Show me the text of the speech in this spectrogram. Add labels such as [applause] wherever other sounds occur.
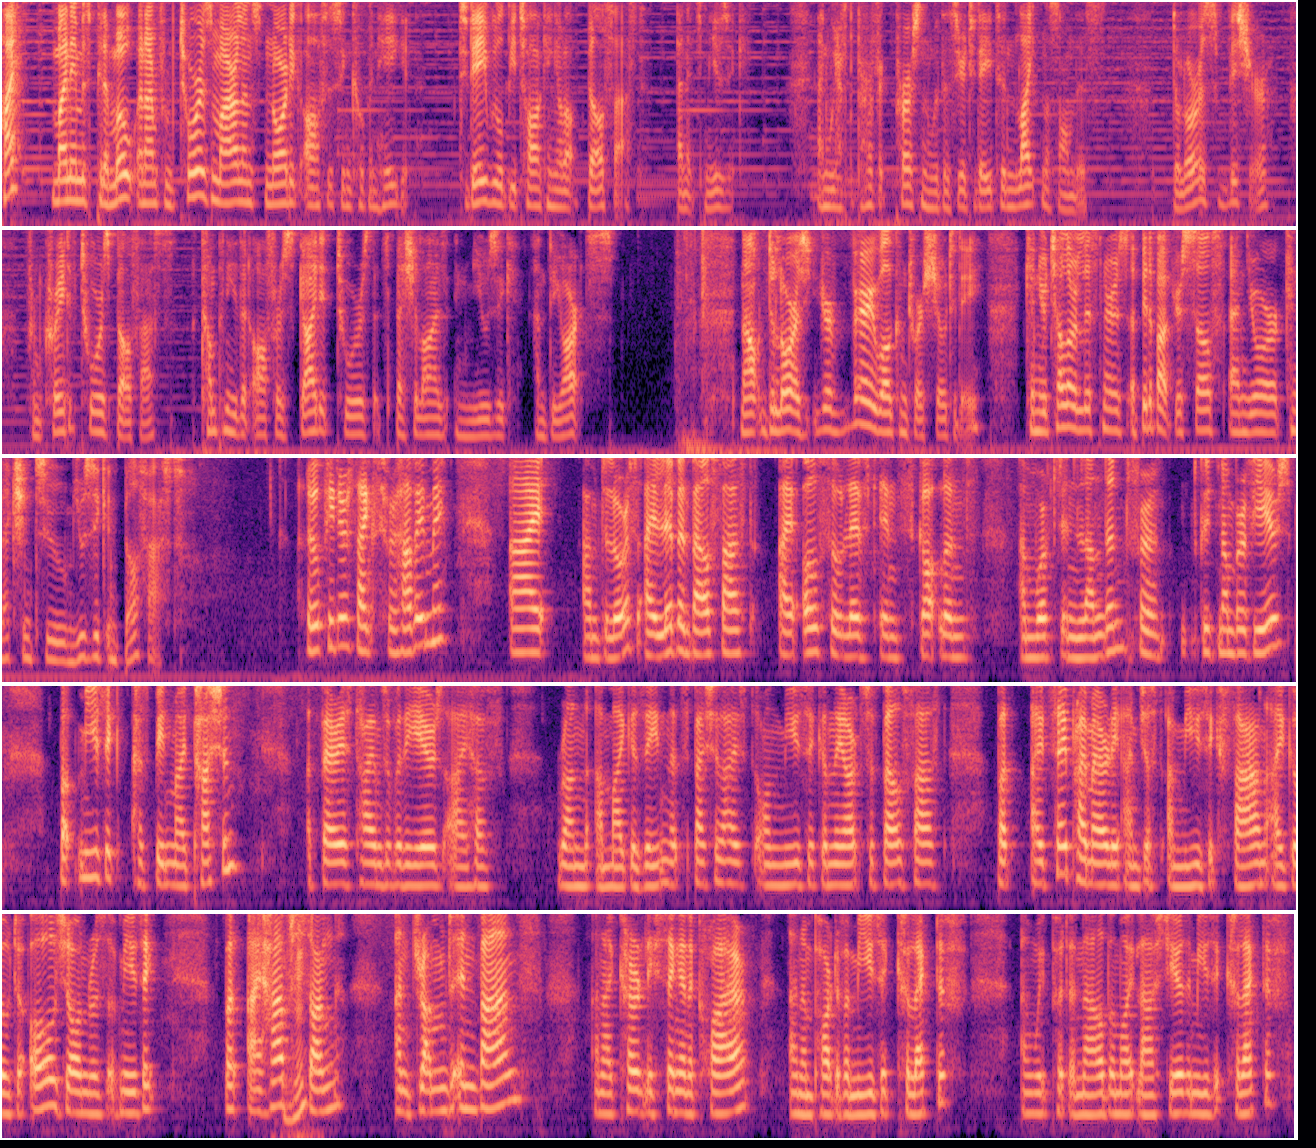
Hi, my name is Peter Moe, and I'm from Tourism Ireland's Nordic office in Copenhagen. Today we'll be talking about Belfast and its music. And we have the perfect person with us here today to enlighten us on this. Dolores Vischer from Creative Tours Belfast, a company that offers guided tours that specialize in music and the arts. Now, Dolores, you're very welcome to our show today. Can you tell our listeners a bit about yourself and your connection to music in Belfast? Hello, Peter. Thanks for having me. I am Dolores. I live in Belfast. I also lived in Scotland and worked in London for a good number of years. But music has been my passion. At various times over the years, I have run a magazine that specialised on music and the arts of Belfast. But I'd say primarily I'm just a music fan. I go to all genres of music, but I have mm-hmm. sung and drummed in bands, and I currently sing in a choir, and I'm part of a music collective. And we put an album out last year, the Music Collective,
